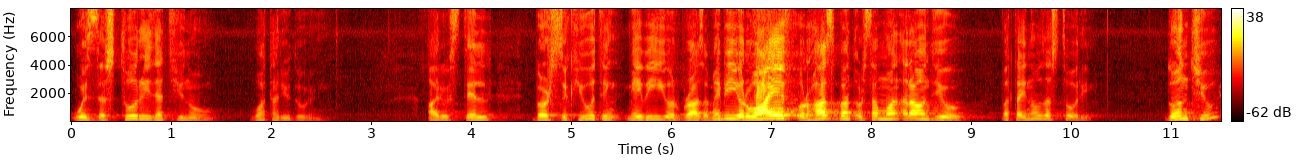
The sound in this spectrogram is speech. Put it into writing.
With the story that you know, what are you doing? Are you still persecuting maybe your brother, maybe your wife or husband or someone around you? But I know the story. Don't you?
